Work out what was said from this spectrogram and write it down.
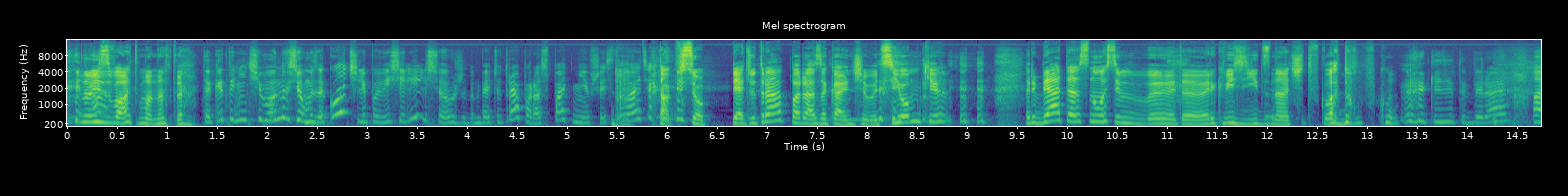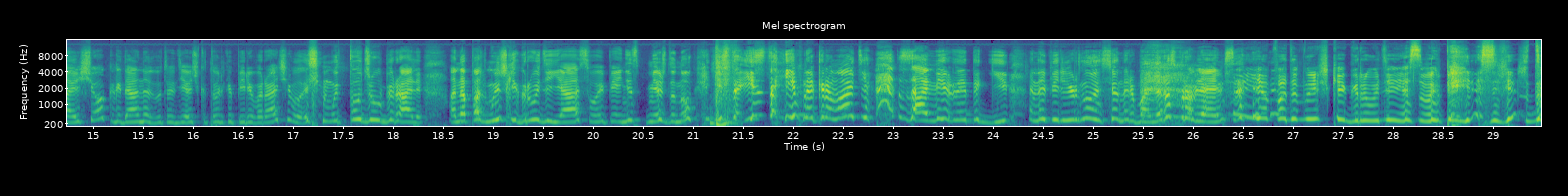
Ну, из ватмана-то. Так это ничего. Ну все, мы закончили, повеселились, все, уже там 5 утра, пора спать, мне в 6 вставать. Так, все, 5 утра, пора заканчивать съемки. Ребята, сносим э, это реквизит, значит, в кладовку. Реквизит убираем. А еще, когда она, вот эта девочка только переворачивалась, мы тут же убирали. Она под мышки груди, я свой пенис между ног и, сто- и стоим на кровати замерные такие. Она перевернулась, все нормально, расправляемся. Я под мышки груди, я свой пенис между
